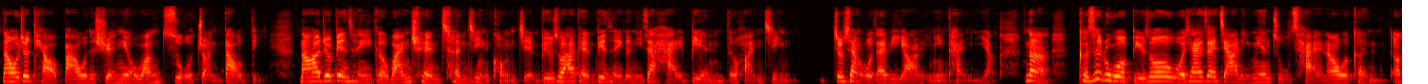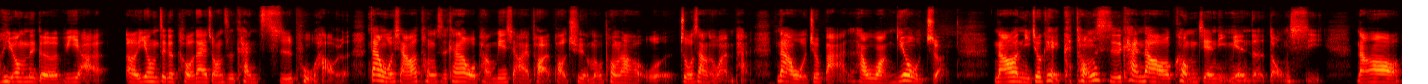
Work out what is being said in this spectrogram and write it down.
然后我就调把我的旋钮往左转到底，然后它就变成一个完全沉浸的空间，比如说它可能变成一个你在海边的环境。就像我在 VR 里面看一样，那可是如果比如说我现在在家里面煮菜，然后我可能呃用那个 VR 呃用这个头戴装置看食谱好了，但我想要同时看到我旁边小孩跑来跑去有没有碰到我桌上的碗盘，那我就把它往右转，然后你就可以同时看到空间里面的东西，然后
